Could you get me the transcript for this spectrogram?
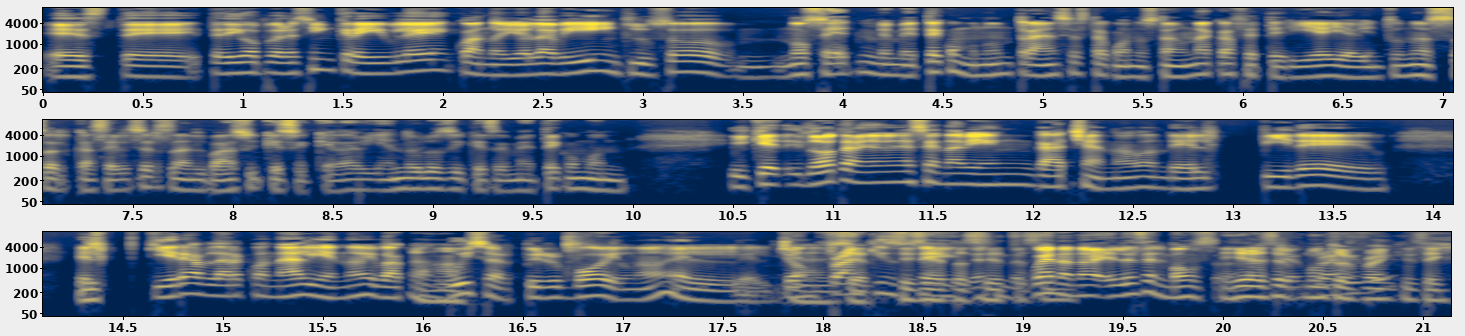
Este, te digo, pero es increíble cuando yo la vi, incluso, no sé, me mete como en un trance hasta cuando está en una cafetería y avienta unos alcacelcers en el vaso y que se queda viéndolos y que se mete como en... Y que y luego también hay una escena bien gacha, ¿no? Donde él pide él quiere hablar con alguien, ¿no? Y va con Wizard, Peter Boyle, ¿no? El, John Frankenstein. bueno, no, él es el monstruo. Sí, es el monstruo de Frankenstein.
